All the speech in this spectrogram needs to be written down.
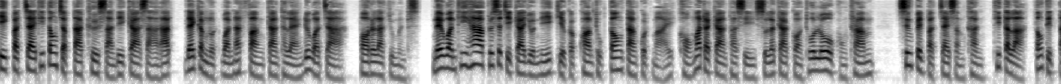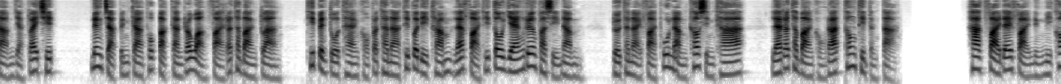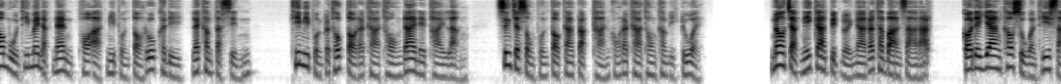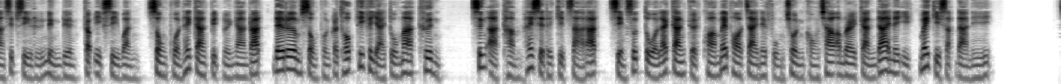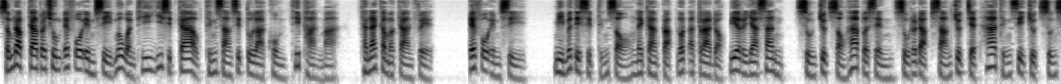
อีกปัจจัยที่ต้องจับตาคือสารดีกาสหรัฐ ได้กำหนดวันนัดฟังการถแถลงด้วยวาจา oral arguments ในวันที่ 5 พฤศจิกายนนี้เกี่ยวกับความถูกต้องตามกฎหมายของมาตรการภาษีศุลกากรทั่วโลกของทรัมป์ซึ่งเป็นปัจจัยสำคัญที่ตลาดต้องติดตามอย่างใกล้ชิด เนื่องจากเป็นการพบปะกกันระหว่างฝ่ายรัฐบาลกลาง ที่เป็นตัวแทนของประธานาธิบดีทรัมป์และฝ่ายที่โต้แย้งเรื่องภาษีนำโดยทนายฝ่ายผู้นำเข้าสินค้า และรัฐบาลของรัฐท้องถิ่นต่าง หากฝ่ายใดฝ่ายหนึ่งมีข้อมูลที่ไม่หนักแน่น พออาจมีผลต่อรูปคดีและคำตัดสิน ที่มีผลกระทบต่อราคาทองได้ในภายหลัง ซึ่งจะส่งผลต่อการปรับฐานของราคาทองคำอีกด้วย นอกจากนี้การปิดหน่วยงานรัฐบาลสหรัฐ ก็ได้ย่างเข้าสู่วันที่ 34 หรือ 1 เดือนกับอีก 4 วัน ส่งผลให้การปิดหน่วยงานรัฐ ได้เริ่มส่งผลกระทบที่ขยายตัวมากขึ้น ซึ่งอาจทำให้เศรษฐกิจสหรัฐ เสี่ยงสุดตัวและการเกิดความไม่พอใจในฝูงชนของชาวอเมริกันได้ในอีกไม่กี่สัปดาห์นี้ สำหรับการประชุม FOMC เมื่อวันที่ 29 ถึง 30 ตุลาคมที่ผ่านมา คณะกรรมการเฟด FOMC มีมติ 10 ถึง 2 ในการปรับลดอัตราดอกเบี้ยระยะสั้น 0.25%สู่ระดับ 3.75 ถึง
